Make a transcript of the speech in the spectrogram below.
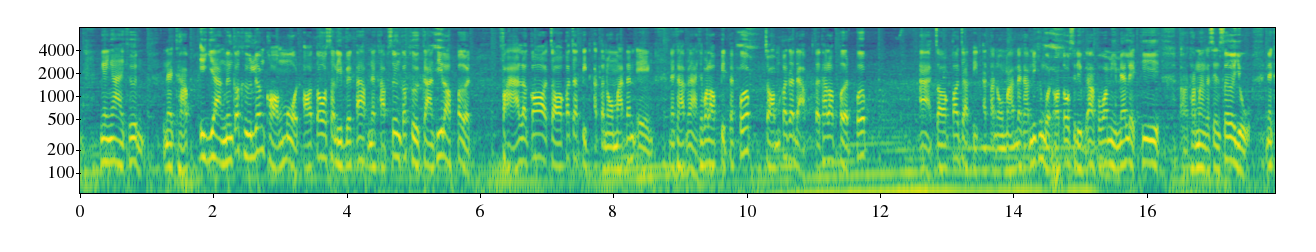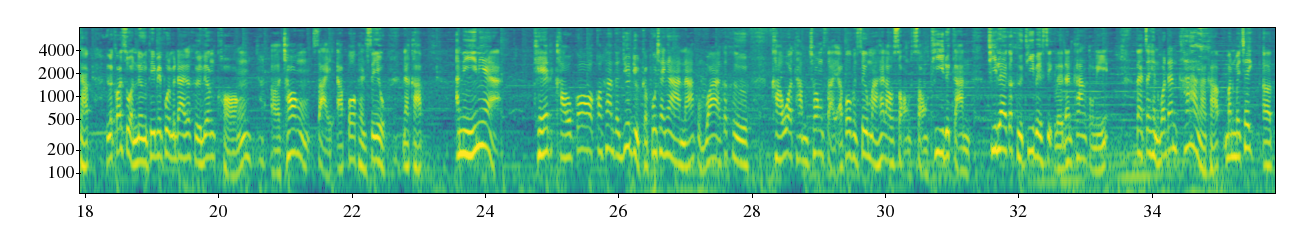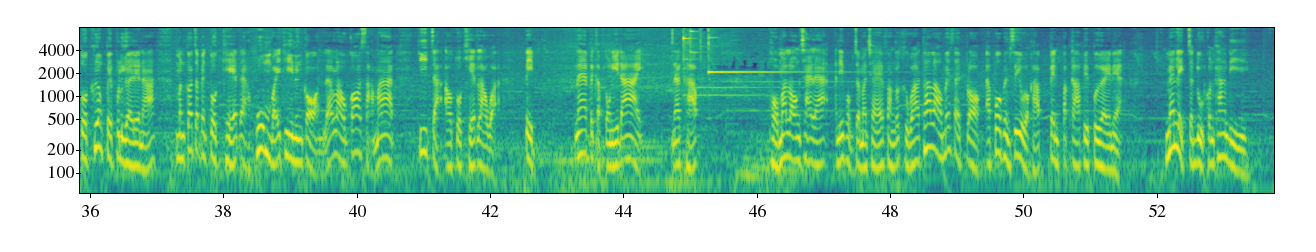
ง่ายๆขึ้นนะครับอีกอย่างหนึ่งก็คือเรื่องของโหมดออโต้สลีปเวกอัพนะครับซึ่งก็คือการที่เราเปิดฝาแล้วก็จอก็จะติดอัตโนมัตินั่นเองนะครับอ่าที่พอเราปิดไปปุ๊บจอมันก็จะดับ แต่ถ้าเราเปิดปุ๊บอ่าจอก็จะติดอัตโนมัตินะครับนี่คือโหมดออโต้สลีปอัพเพราะว่ามีแม่เหล็กที่ทำงานกับเซ็นเซอร์อยู่นะครับแล้วก็ส่วนหนึ่งที่ไม่พูดไม่ได้ก็คือเรื่องของอช่องใส่ Apple Pencil นะครับอันนี้เนี่ย เคสเขาก็ค่อนข้างจะยืดหยุ่นกับผู้ใช้งานนะ ผมว่าก็คือเขาอะทำช่องใส่ Apple Pencil มาให้เรา2 2ที่ด้วยกัน ที่แรกก็คือที่เบสิกเลยด้านข้างตรงนี้ แต่จะเห็นว่าด้านข้างอะครับ มันไม่ใช่ตัวเครื่องเปลือยเลยนะ มันก็จะเป็นตัวเคสอะหุ้มไว้ทีนึงก่อน แล้วเราก็สามารถที่จะเอาตัวเคสเราอะติดแนบไปกับตรงนี้ได้นะครับผมมาลองใช้แล้ว อันนี้ผมจะมาแชร์ให้ฟังก็คือว่าถ้าเราไม่ใส่ปลอก Apple Pencil อะครับ เป็นปากกาเปื่อยเนี่ย แม่เหล็กจะดูดค่อนข้างดี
